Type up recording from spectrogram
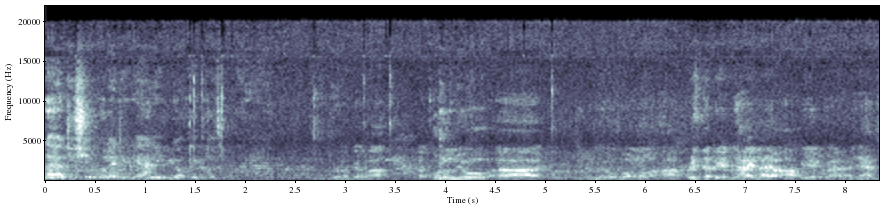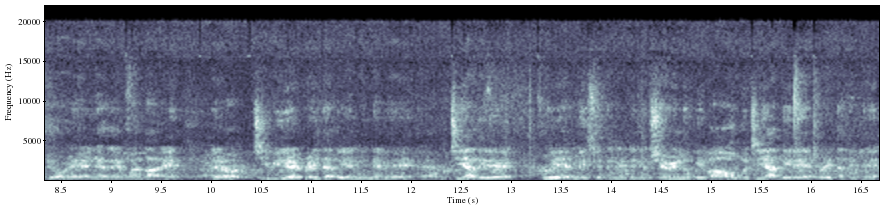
လာရောက်ကြည့်ရှုဖို့လည်းဒီနေရာနေပြီးတော့ဖိတ်ခေါ်ချင်ပါတယ်ဟုတ်ကဲ့ပါအခုလိုမျိုးအာဒီဒီ လိုမျိုးပေါ့နော်အာပရိသတ်တွေအများကြီးလာရောက်အားပေးရတဲ့အတွက်အရန်ပျော်တယ်အရန်လည်းဝမ်းသာတယ်အဲ့တော့ကြည်ပြီးတဲ့ပရိသတ်တွေအနေနဲ့လည်းအဲမကြည့်ရသေးတဲ့ကိုယ့်ရဲ့မိတ်ဆွေတငယ်ချင်းတွေ sharing လုပ်ပေးပါဦးမကြည့်ရသေးတဲ့ပရိသတ်တွေလည်း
